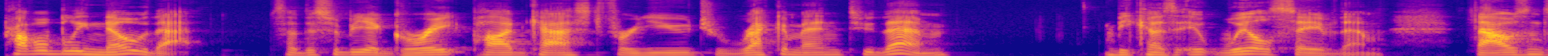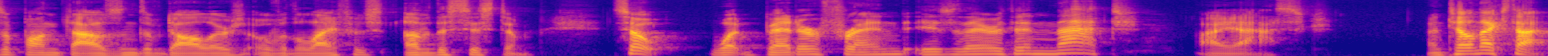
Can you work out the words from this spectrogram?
probably know that. So this would be a great podcast for you to recommend to them because it will save them thousands upon thousands of dollars over the life of, of the system. So, what better friend is there than that? I ask. Until next time.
